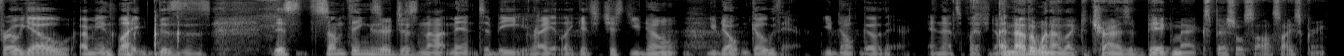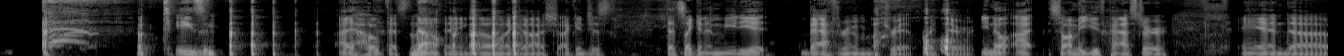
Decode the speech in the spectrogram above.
Froyo. I mean, like this is this. Some things are just not meant to be, right? Like it's just you don't you don't go there. You don't go there, and that's a place you don't. Another one I'd like to try is a Big Mac special sauce ice cream. I'm teasing. I hope that's not No. a thing. Oh my gosh, I can just. That's like an immediate bathroom trip right there. You know, I so I'm a youth pastor, and uh,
